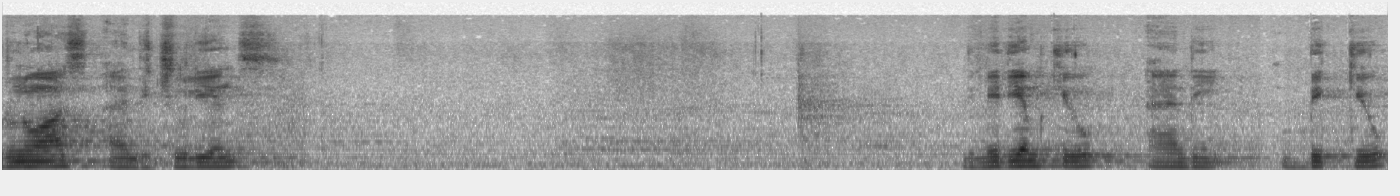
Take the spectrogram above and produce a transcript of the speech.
Brunoise and the Juliennes. the medium cube and the big cube,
